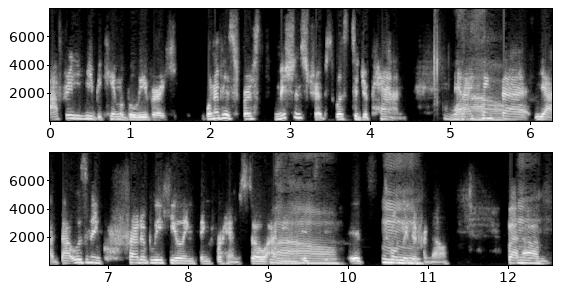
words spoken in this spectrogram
after he became a believer, he, one of his first missions trips was to Japan. Wow. And I think that, yeah, that was an incredibly healing thing for him. So, wow. I mean, it's, it's totally mm. different now. But mm. um,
